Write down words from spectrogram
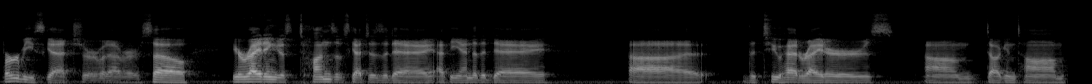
Furby sketch or whatever. So you're writing just tons of sketches a day. At the end of the day, uh, the two head writers, um, Doug and Tom,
